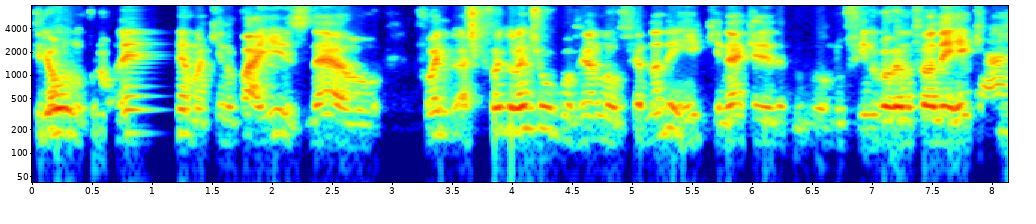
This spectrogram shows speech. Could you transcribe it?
Criou um problema aqui no país, né? Foi, acho que foi durante o governo Fernando Henrique, né? Que no fim do governo Fernando Henrique é.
